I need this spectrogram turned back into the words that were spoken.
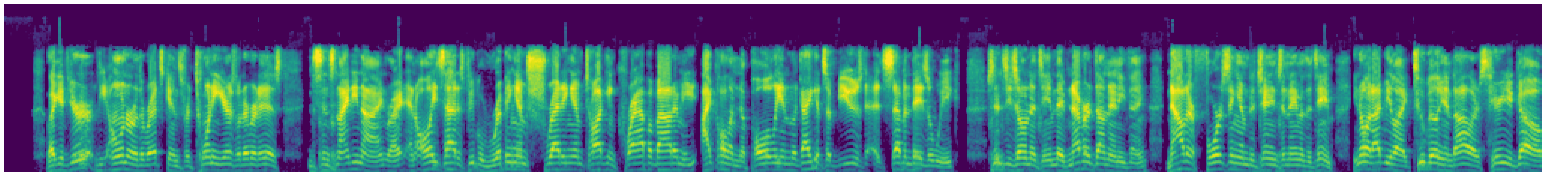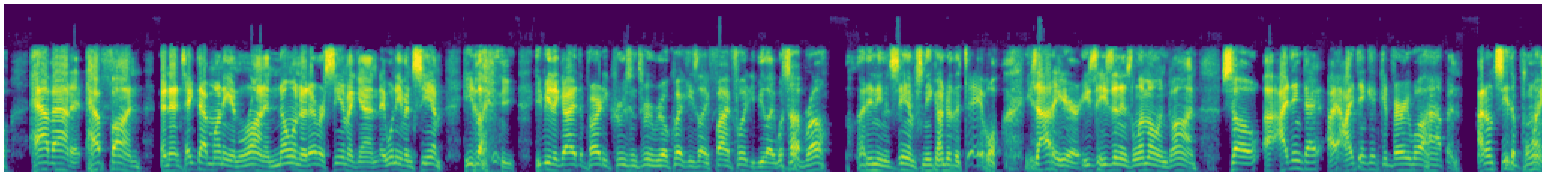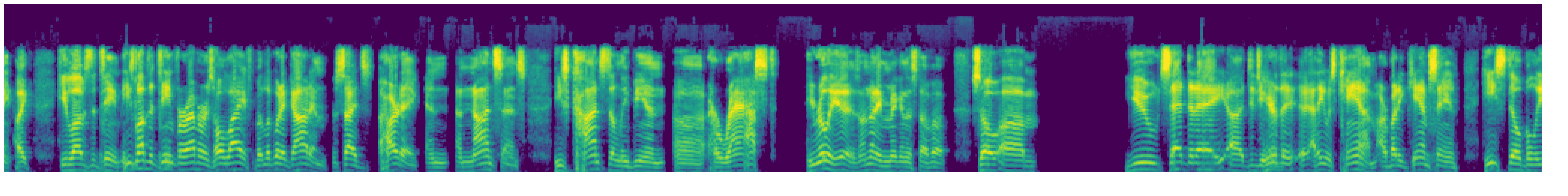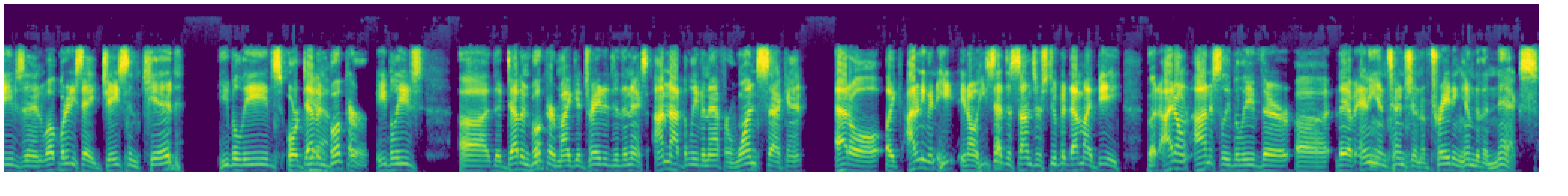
Like if you're the owner of the Redskins for 20 years, whatever it is, since 99, right? And all he's had is people ripping him, shredding him, talking crap about him. He I call him Napoleon. The guy gets abused at 7 days a week since he's owned the team. They've never done anything. Now they're forcing him to change the name of the team. You know what? I'd be like 2 billion dollars. Here you go. Have at it. Have fun and then take that money and run and no one would ever see him again. They wouldn't even see him. He'd like he'd be the guy at the party cruising through real quick. He's like 5 foot. You'd be like, "What's up, bro?" I didn't even see him sneak under the table. He's out of here. He's he's in his limo and gone. So uh, I think that I, I think it could very well happen. I don't see the point. Like he loves the team. He's loved the team forever, his whole life. But look what it got him. Besides heartache and, and nonsense, he's constantly being uh, harassed. He really is. I'm not even making this stuff up. So um, you said today, uh, did you hear the? I think it was Cam, our buddy Cam, saying he still believes in. What, what did he say? Jason Kidd. He believes, or Devin Yeah. Booker. He believes uh, that Devin Booker might get traded to the Knicks. I'm not believing that for one second at all. Like I don't even. He, you know, he said the Suns are stupid. That might be, but I don't honestly believe they're uh, they have any intention of trading him to the Knicks.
